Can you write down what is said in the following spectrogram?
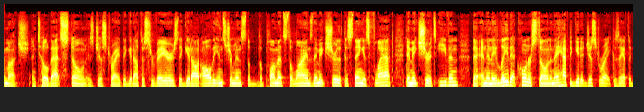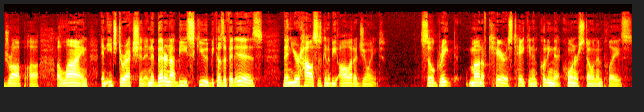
much until that stone is just right. They get out the surveyors, they get out all the instruments, the, the plummets, the lines. They make sure that this thing is flat. They make sure it's even. That, and then they lay that cornerstone and they have to get it just right because they have to draw up a, a line in each direction. And it better not be skewed because if it is, then your house is going to be all out of joint. So great amount of care is taken in putting that cornerstone in place.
